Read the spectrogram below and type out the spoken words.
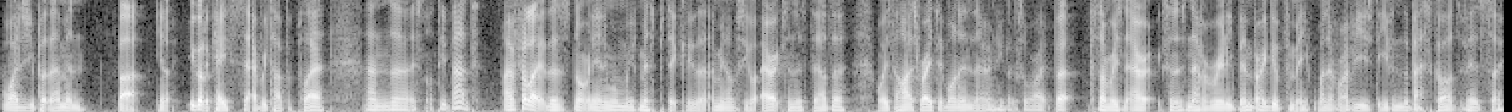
why did you put them in? But you know, you got to cater to every type of player, and uh, it's not too bad. I feel like there's not really anyone we've missed particularly. That I mean, obviously, got Eriksen as the other, always the highest rated one in there, and he looks all right. But for some reason, Eriksen has never really been very good for me whenever I've used even the best cards of his. So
